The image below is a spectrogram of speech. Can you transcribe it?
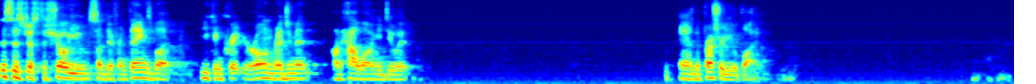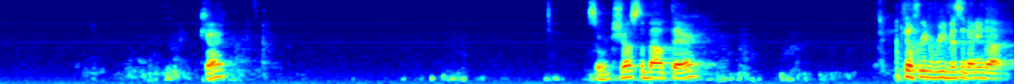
this is just to show you some different things, but you can create your own regiment on how long you do it and the pressure you apply. Okay. So we're just about there. Feel free to revisit any that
